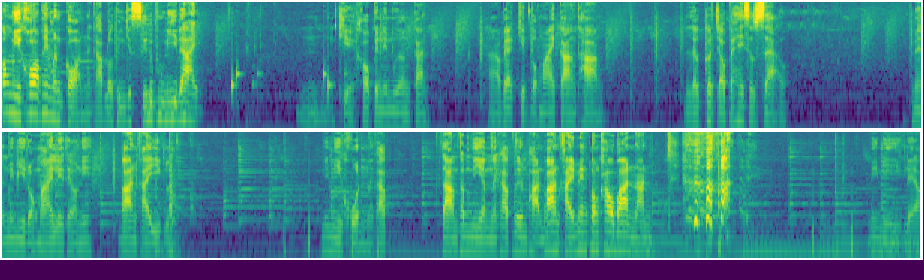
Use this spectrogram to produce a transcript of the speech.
ต้องมีคอกให้มันก่อนนะครับ เราถึงจะซื้อพวกนี้ได้โอเคเข้าไปในเมืองกัน หาแวะเก็บดอกไม้กลางทาง แล้วก็จะเอาไปให้สาวๆ แม่งไม่มีดอกไม้เลยแถวนี้ บ้านใครอีกล่ะ ไม่มีคนนะครับ ตามธรรมเนียมนะครับ เดินผ่านบ้านใครแม่งต้องเข้าบ้านนั้น ไม่มีอีกแล้ว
